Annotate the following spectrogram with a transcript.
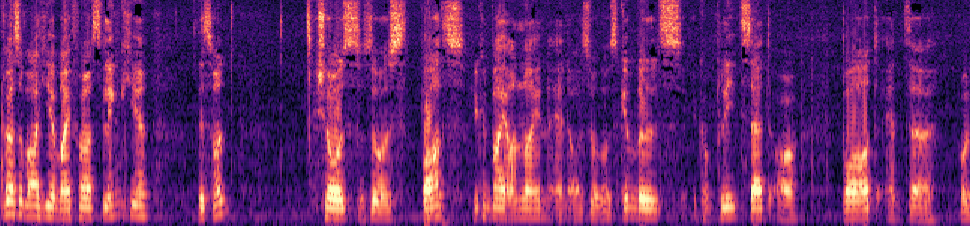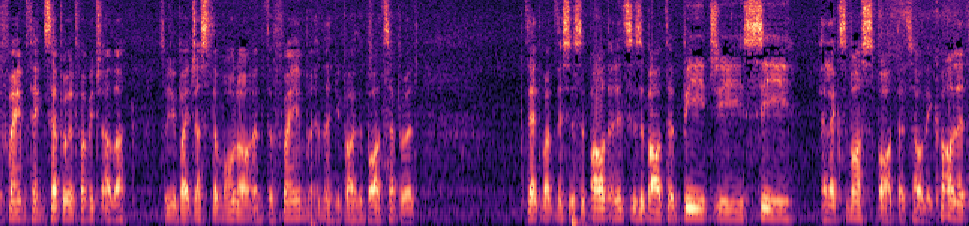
first of all here my first link here, this one, shows those boards you can buy online and also those gimbals, a complete set or board and the whole frame thing separate from each other. So you buy just the motor and the frame and then you buy the board separate. That's what this is about and this is about the BGC AlexMos board, that's how they call it.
